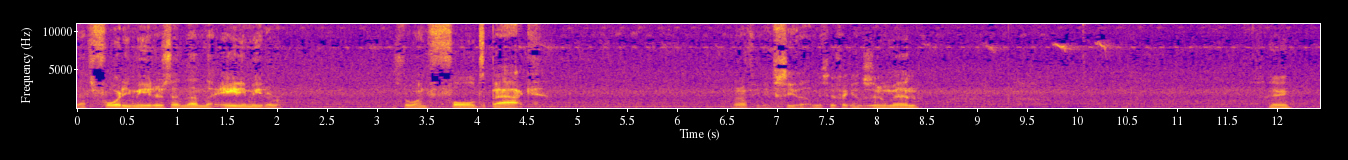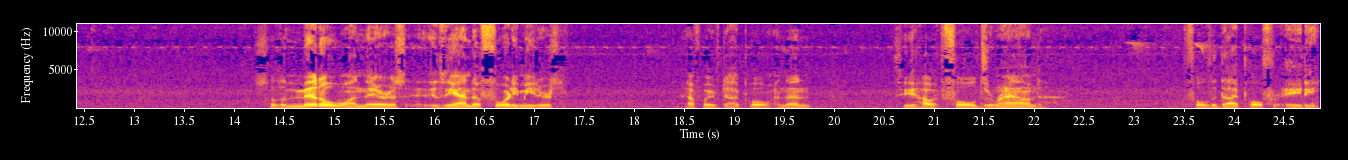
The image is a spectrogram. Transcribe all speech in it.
That's 40 meters, and then the 80 meter is the one folds back. I don't know if you can see that. Let me see if I can zoom in. See? So the middle one there is, is the end of 40 meters. half wave dipole, and then see how it folds around. Fold the dipole for 80.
